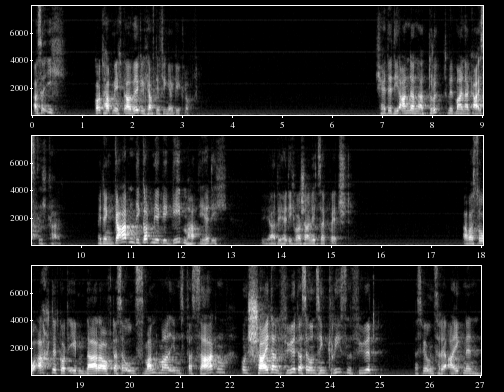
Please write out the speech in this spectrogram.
Also ich, Gott hat mich da wirklich auf die Finger geklopft. Ich hätte die anderen erdrückt mit meiner Geistlichkeit. Mit den Gaben, die Gott mir gegeben hat, die hätte ich, ja, die hätte ich wahrscheinlich zerquetscht. Aber so achtet Gott eben darauf, dass er uns manchmal ins Versagen und Scheitern führt, dass er uns in Krisen führt, dass wir unsere eigenen,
